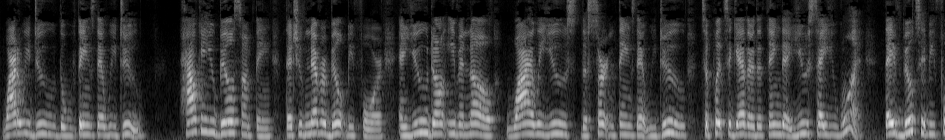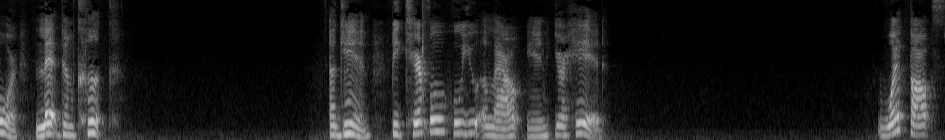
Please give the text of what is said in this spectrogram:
why do we do the things that we do. How can you build something that you've never built before and you don't even know why we use the certain things that we do to put together the thing that you say you want? They've built it before. Let them cook. Again, be careful who you allow in your head. What thoughts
